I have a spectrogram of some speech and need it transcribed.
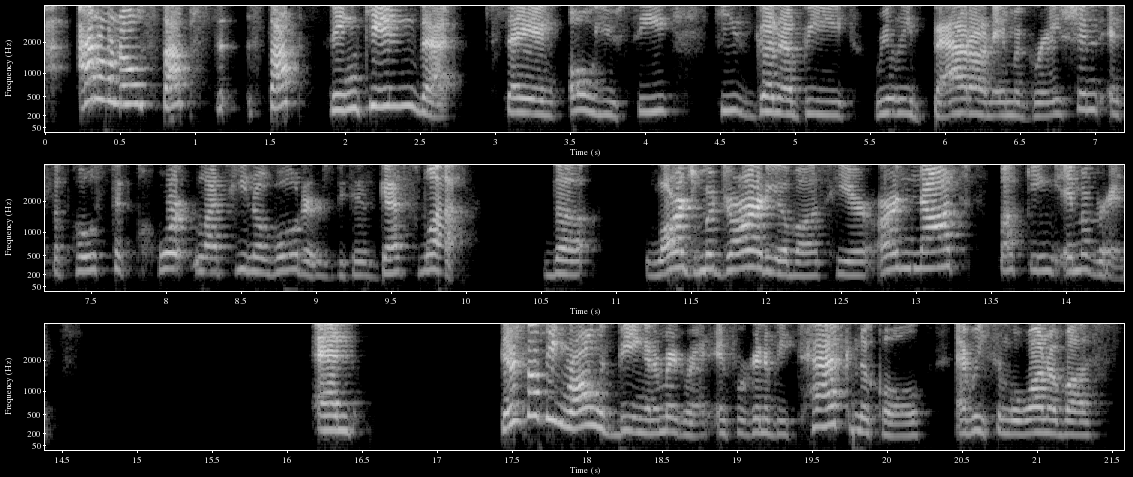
I don't know. Stop, stop thinking that saying, "Oh, you see, he's gonna be really bad on immigration" is supposed to court Latino voters because guess what? The large majority of us here are not fucking immigrants. And there's nothing wrong with being an immigrant. If we're to be technical, every single one of us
